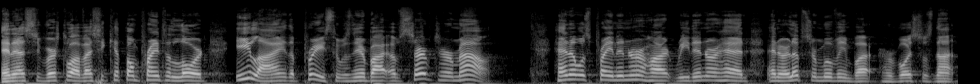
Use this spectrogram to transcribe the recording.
And as she, verse 12, as she kept on praying to the Lord, Eli, the priest who was nearby, observed her mouth. Hannah was praying in her heart, read in her head, and her lips were moving, but her voice was not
